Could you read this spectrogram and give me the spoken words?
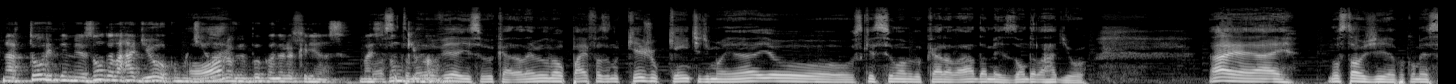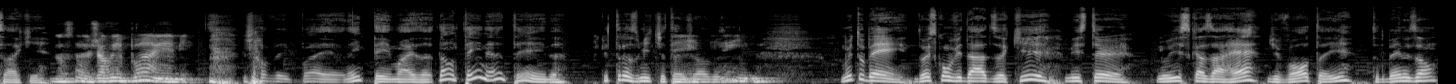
na torre de Maison de la Radio, como tinha oh. no Jovem Pan quando era criança. Mas Nossa, vamos eu também ouvia isso, viu, cara? Eu lembro do meu pai fazendo queijo quente de manhã e eu esqueci o nome do cara lá da Maison de la Radio. Ai, ai, ai. Nostalgia pra começar aqui. Nossa, Jovem Pan AM. Jovem Pan AM. Nem tem mais. Não, tem, né? Tem ainda. Acho que transmite até tem, jogos. Tem né? ainda. Muito bem. Dois convidados aqui. Mr. Luiz Casarré, de volta aí. Tudo bem, Luizão?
